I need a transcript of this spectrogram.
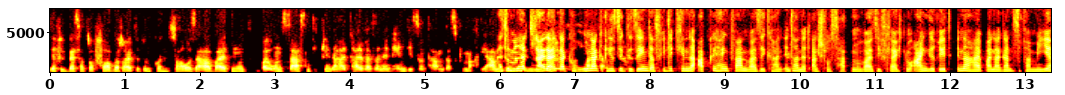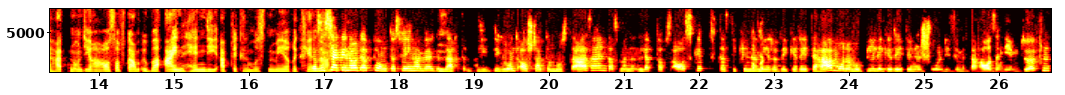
sehr viel besser darauf vorbereitet und konnten zu Hause arbeiten. Und bei uns saßen die Kinder halt teilweise an den Handys und haben das gemacht. Die haben also man hat leider in der Corona-Krise gesehen, dass viele Kinder abgehängt waren, weil sie keinen Internetanschluss hatten und weil sie vielleicht nur ein Gerät innerhalb einer ganzen Familie hatten und ihre Hausaufgaben über ein Handy abwickeln mussten, mehrere Kinder. Das ist ja genau der Punkt. Deswegen haben wir hm. gesagt, mhm. die, die, Grundausstattung muss da sein, dass man Laptops ausgibt, dass die Kinder Aber mehrere Geräte haben oder mobile Geräte in den Schulen, die sie mit nach Hause nehmen dürfen.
